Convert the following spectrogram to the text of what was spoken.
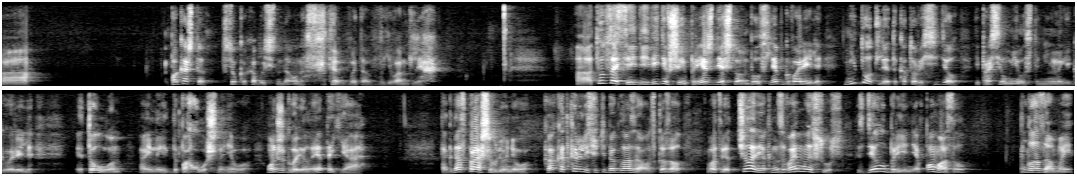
А, Пока что все как обычно, да, у нас в, это, в Евангелиях. А тут соседи, видевшие прежде, что он был слеп, говорили, не тот ли это, который сидел и просил милостыни. Многие говорили, это он, а иные, да похож на него. Он же говорил, это я. Тогда спрашивали у него, как открылись у тебя глаза? Он сказал в ответ, человек, называемый Иисус, сделал брение, помазал, глаза мои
